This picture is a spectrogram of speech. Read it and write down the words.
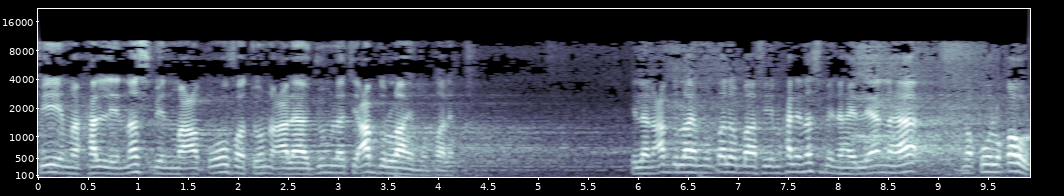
fii maxalli nasbin macطuufaة calىa jumlati cabdullaahi munطaliq ilan cabdullaahi munطaliq baa fii maxalli nasbin ahayd liannahaa maquulu qowl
